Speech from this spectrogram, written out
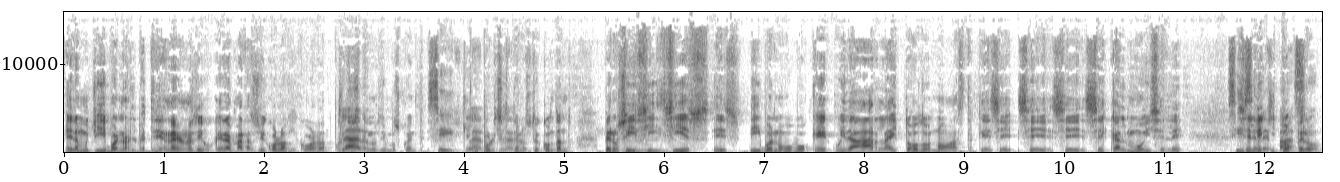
era mucho, y bueno, el veterinario nos dijo que era embarazo psicológico, ¿verdad? Por eso es que nos dimos cuenta. Sí, claro. Y por eso te lo estoy contando. Pero sí, sí, mm. sí es, es, y bueno, hubo que cuidarla y todo, ¿no? Hasta que se, se, se, se calmó y se le, se, le, quitó, pero,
